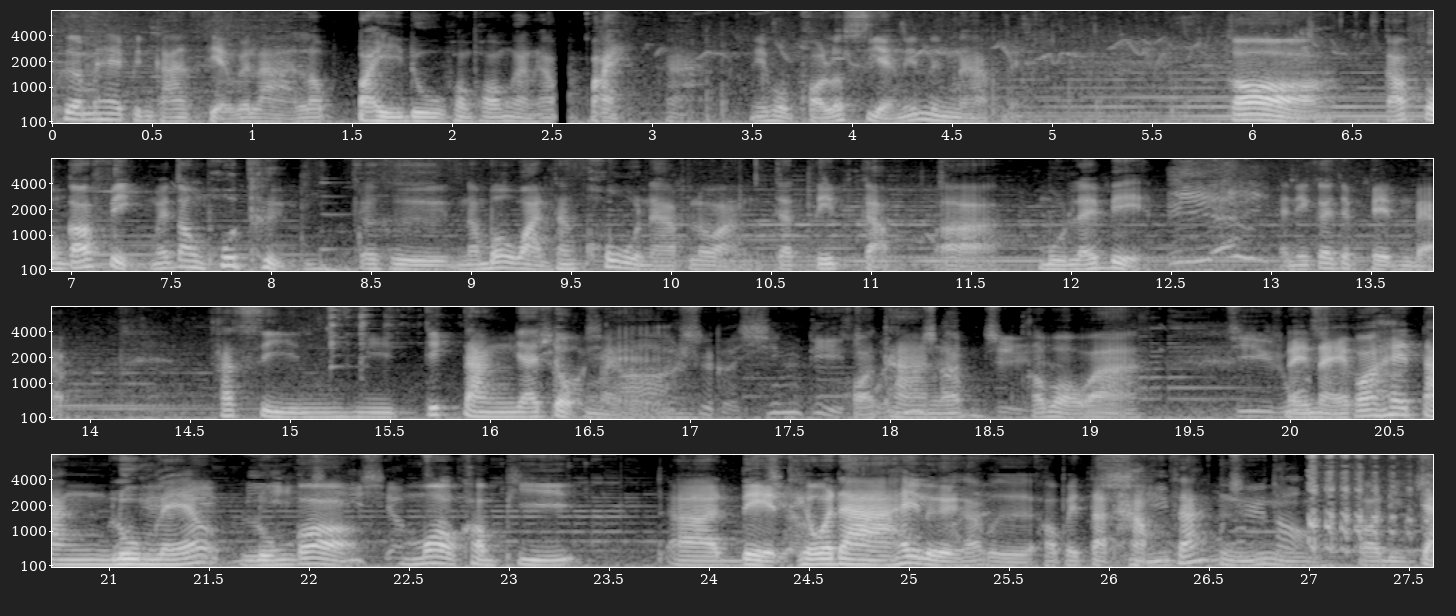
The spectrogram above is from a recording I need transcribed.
เพื่อไม่ให้เป็นการเสียเวลาเราไปดูพร้อม ๆ กันครับไปนี่ผมขอลดเสียงนิดนึงนะครับเนี่ยก็ กราฟงกราฟิกไม่ต้องพูดถึงก็คือ number one ทั้งคู่นะครับ ระหว่างจัติสกับมูลไลเบดอันนี้ก็จะเป็นแบบคัสซีนมีจิกตังยาจกใหม่ขอทานครับ เขาบอกว่า ไหน ๆ ก็ให้ตังลุงแล้ว ลุงก็มอบคัมภีเดทเทวดาให้เลยครับเออเอาไปตัดหำซะก็ดีใจ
